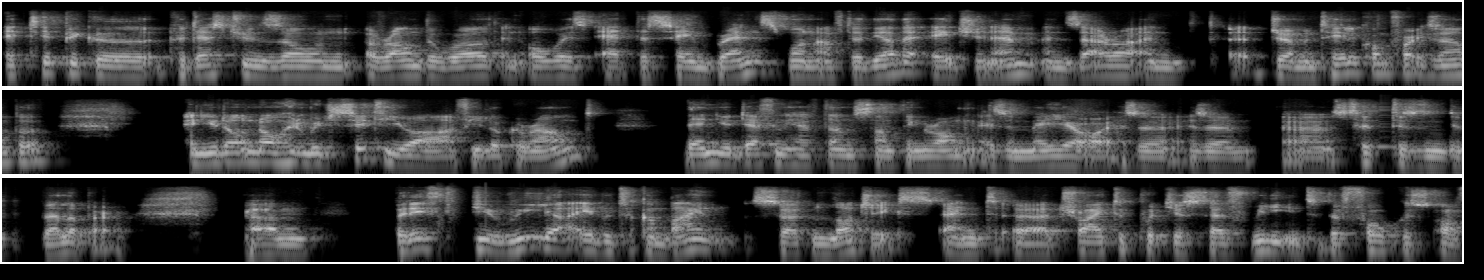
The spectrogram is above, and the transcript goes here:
a typical pedestrian zone around the world and always add the same brands one after the other, H&M and Zara and uh, German Telekom, for example, and you don't know in which city you are if you look around, then you definitely have done something wrong as a mayor or as a as a uh, citizen developer. Um, but if you really are able to combine certain logics and uh, try to put yourself really into the focus of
